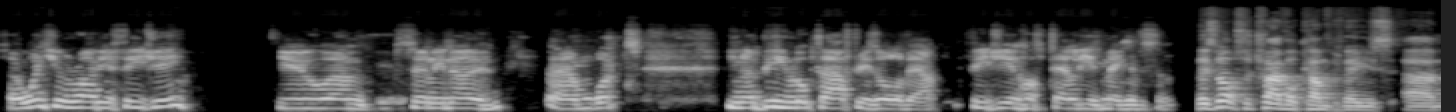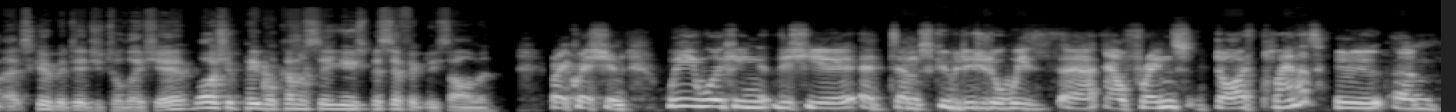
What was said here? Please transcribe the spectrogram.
So once you arrive in Fiji, you um, certainly know um, what you know being looked after is all about. Fijian hospitality is magnificent. There's lots of travel companies um, at Scuba Digital this year. Why should people come and see you specifically, Simon? Great question. We're working this year at um, Scuba Digital with uh, our friends Dive Planet, who um,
